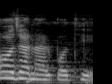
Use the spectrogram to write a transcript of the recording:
অজানার পথে।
